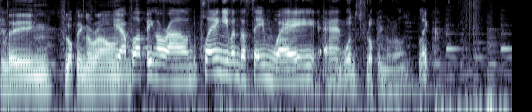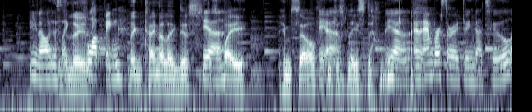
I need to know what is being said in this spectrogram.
Laying, flopping around. Yeah, flopping around, playing even the same way, and what's flopping around? Like, you know, just like lay, flopping. Like kind of like this, yeah. just by himself. Yeah. He just lays down. Yeah, and Amber started doing that too.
